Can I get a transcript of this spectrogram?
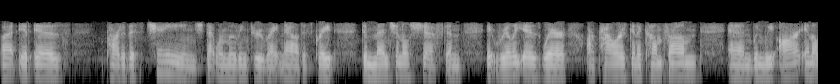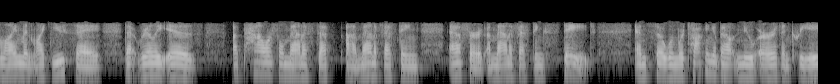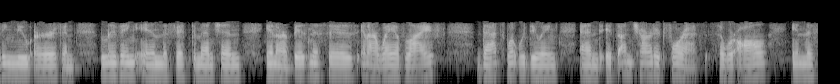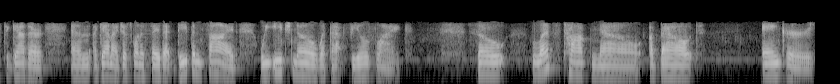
but it is part of this change that we're moving through right now, this great dimensional shift. And it really is where our power is going to come from. And when we are in alignment, like you say, that really is a powerful manifest, a manifesting effort, a manifesting state. And so when we're talking about new earth and creating new earth and living in the fifth dimension in our businesses, in our way of life, that's what we're doing and it's uncharted for us. So we're all in this together. And again, I just want to say that deep inside, we each know what that feels like. So let's talk now about anchors.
